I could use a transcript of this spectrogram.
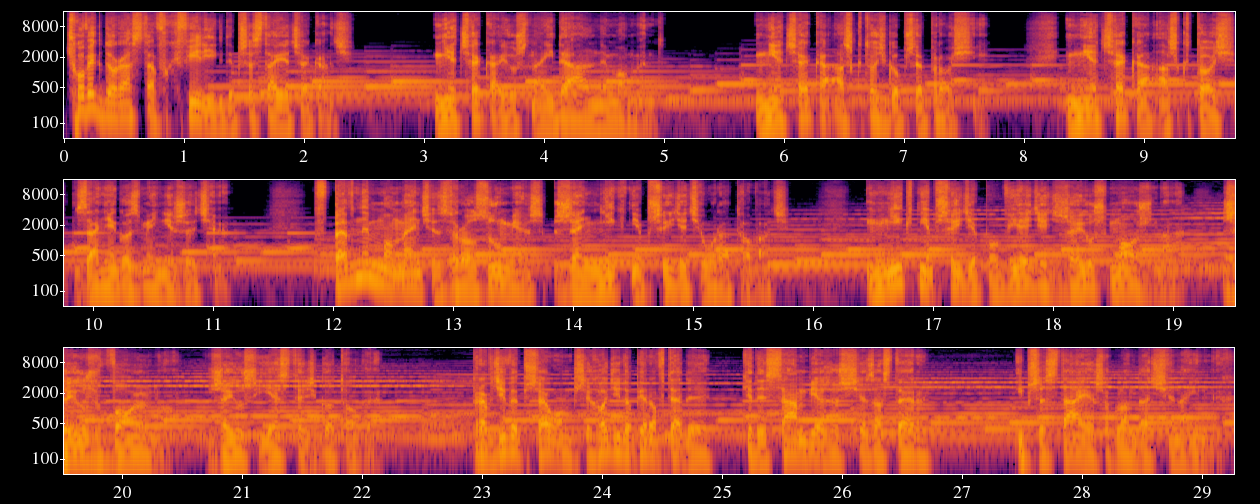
Człowiek dorasta w chwili, gdy przestaje czekać. Nie czeka już na idealny moment. Nie czeka, aż ktoś go przeprosi. Nie czeka, aż ktoś za niego zmieni życie. W pewnym momencie zrozumiesz, że nikt nie przyjdzie cię uratować. Nikt nie przyjdzie powiedzieć, że już można, że już wolno, że już jesteś gotowy. Prawdziwy przełom przychodzi dopiero wtedy, kiedy sam bierzesz się za ster i przestajesz oglądać się na innych.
